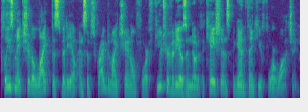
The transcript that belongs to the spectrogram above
Please make sure to like this video and subscribe to my channel for future videos and notifications. Again, thank you for watching.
